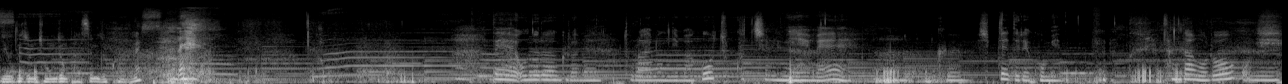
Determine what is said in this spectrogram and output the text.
이것도 좀 종종 봤으면 좋겠네. 네, 오늘은 그러면 도라에몽님하고 초코칩님의 어, 그 10대들의 고민 상담으로 오늘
